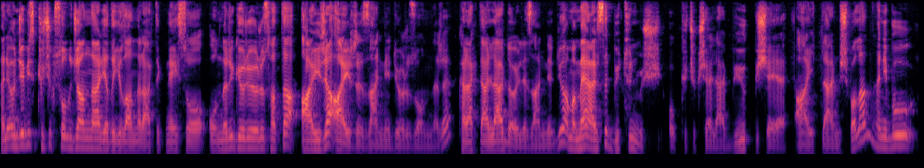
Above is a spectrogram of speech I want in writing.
Hani önce biz küçük solucanlar ya da yılanlar artık neyse o onları görüyoruz. Hatta ayrı ayrı zannediyoruz onları. Karakterler de öyle zannediyor ama meğerse bütünmüş o küçük şeyler. Büyük bir şeye aitlermiş falan. Hani bu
